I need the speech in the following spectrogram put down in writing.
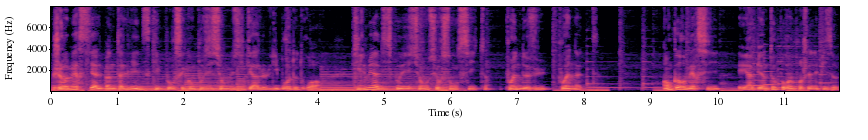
Je remercie Alban Talwinski pour ses compositions musicales libres de droit qu'il met à disposition sur son site pointdevue.net. Encore merci et à bientôt pour un prochain épisode.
